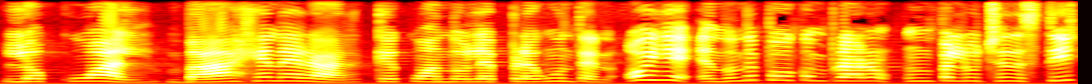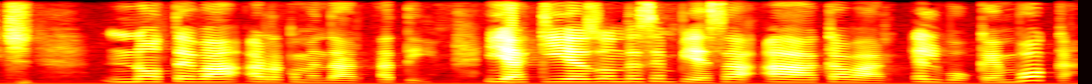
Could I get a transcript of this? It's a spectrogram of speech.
lo cual va a generar que cuando le pregunten, oye, ¿en dónde puedo comprar un peluche de Stitch? No te va a recomendar a ti. Y aquí es donde se empieza a acabar el boca en boca,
